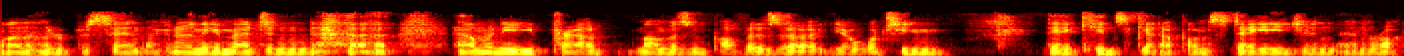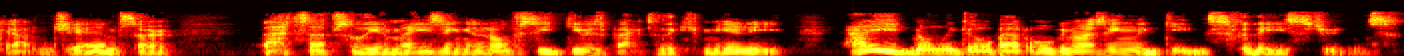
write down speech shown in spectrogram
100% i can only imagine how many proud mamas and papas are you know watching their kids get up on stage and, and rock out and jam. So that's absolutely amazing and it obviously gives back to the community. How do you normally go about organizing the gigs for these students?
